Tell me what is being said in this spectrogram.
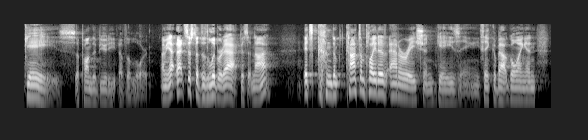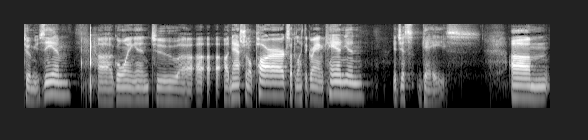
gaze upon the beauty of the Lord. I mean, that's just a deliberate act, is it not? It's con- contemplative adoration, gazing. You think about going into a museum, uh, going into uh, a, a, a, national park, something like the Grand Canyon. You just gaze. Um,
